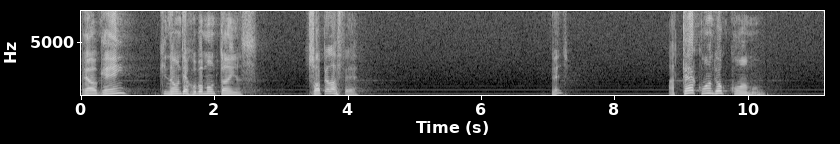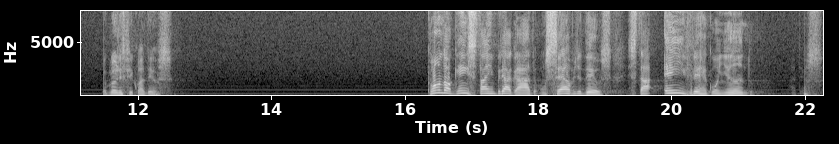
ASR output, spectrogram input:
É alguém que não derruba montanhas, só pela fé. Entende? Até quando eu como, eu glorifico a Deus. Quando alguém está embriagado, um servo de Deus, está envergonhando a Deus.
